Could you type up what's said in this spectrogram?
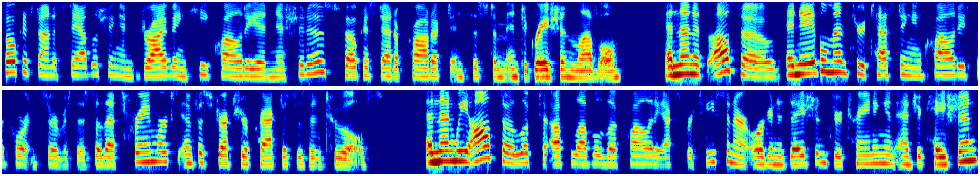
focused on establishing and driving key quality initiatives focused at a product and system integration level. And then it's also enablement through testing and quality support and services. So that's frameworks, infrastructure, practices, and tools. And then we also look to uplevel the quality expertise in our organization through training and education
